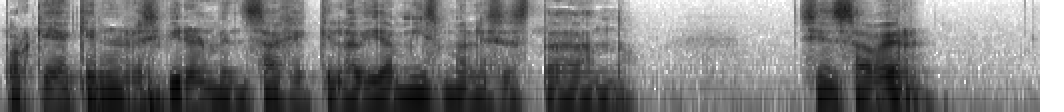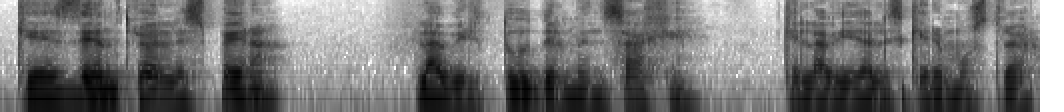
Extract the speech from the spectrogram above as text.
porque ya quieren recibir el mensaje que la vida misma les está dando, sin saber que es dentro de la espera la virtud del mensaje que la vida les quiere mostrar.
